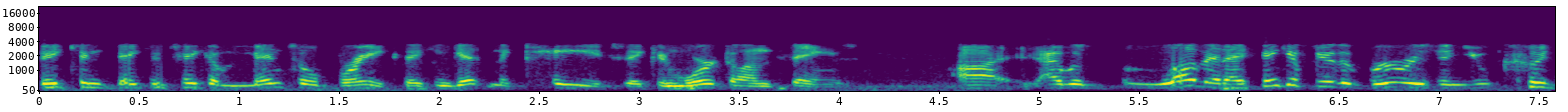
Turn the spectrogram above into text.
they can they can take a mental break. They can get in the cage. They can work on things. Uh, I would love it. I think if you're the Brewers and you could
